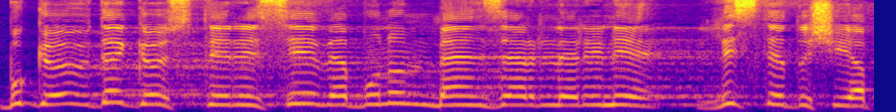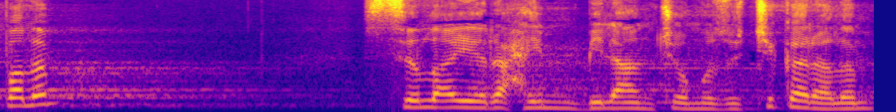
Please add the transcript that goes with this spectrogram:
Bu gövde gösterisi ve bunun benzerlerini liste dışı yapalım. Sıla-i Rahim bilançomuzu çıkaralım.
